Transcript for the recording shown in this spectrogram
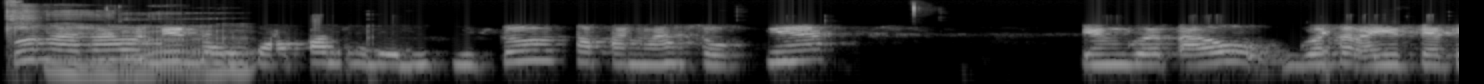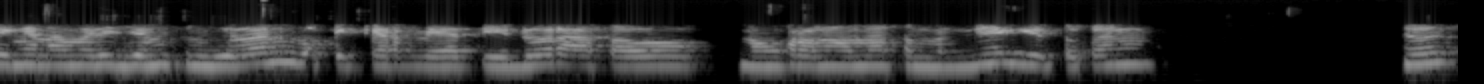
Gue nggak tahu dia dari kapan ada di situ kapan masuknya. Yang gue tahu gue terakhir chattingan sama dia jam 9 gue pikir dia tidur atau nongkrong sama temennya gitu kan. Terus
